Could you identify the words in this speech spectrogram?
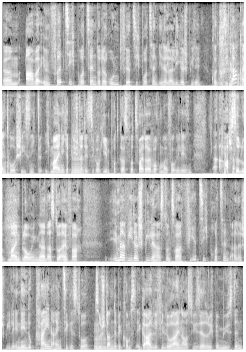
Ähm, aber im 40% oder rund 40 ihrer La Liga-Spiele konnten sie gar kein Tor schießen. Ich, ich meine, ich habe die ja. Statistik auch hier im Podcast vor zwei, drei Wochen mal vorgelesen. Ketchup. Absolut mindblowing, ne? Mhm. dass du einfach immer wieder Spiele hast, und zwar 40% aller Spiele, in denen du kein einziges Tor mhm. zustande bekommst, egal wie viel du reinhaust, wie sehr du dich bemühst, denn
